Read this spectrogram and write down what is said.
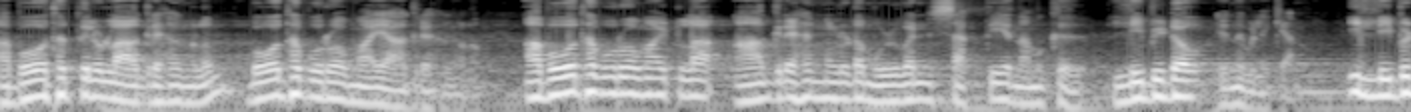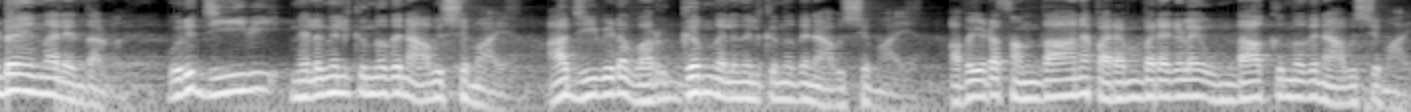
അബോധത്തിലുള്ള ആഗ്രഹങ്ങളും ബോധപൂർവമായ ആഗ്രഹങ്ങളും. അബോധപൂർവമായിട്ടുള്ള ആഗ്രഹങ്ങളുടെ മുഴുവൻ ശക്തിയെ നമുക്ക് ലിബിഡോ എന്ന് വിളിക്കാം. ഈ ലിബിഡോ എന്നാൽ എന്താണ്? ഒരു ജീവി നിലനിൽക്കുന്നതിനാവശ്യമായ ആ ജീവിയുടെ വർഗം നിലനിൽക്കുന്നതിനാവശ്യമായ അവയുടെ സന്താന പരമ്പരകളെ ഉണ്ടാക്കുന്നതിനാവശ്യമായ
